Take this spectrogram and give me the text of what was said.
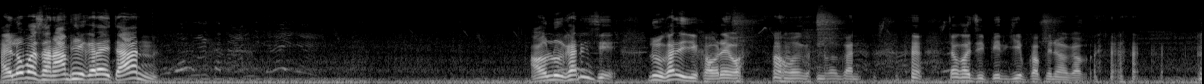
ให้ลงมาสนามพี่ก็ได้จานลงมานเอารุ่นคันที่สิรุ่นคันที่สิเขาได้บ่เอาเหมือนกันเหมือนกันต้องคอยสิปิดคลิปครับพี่น้องครับ อ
